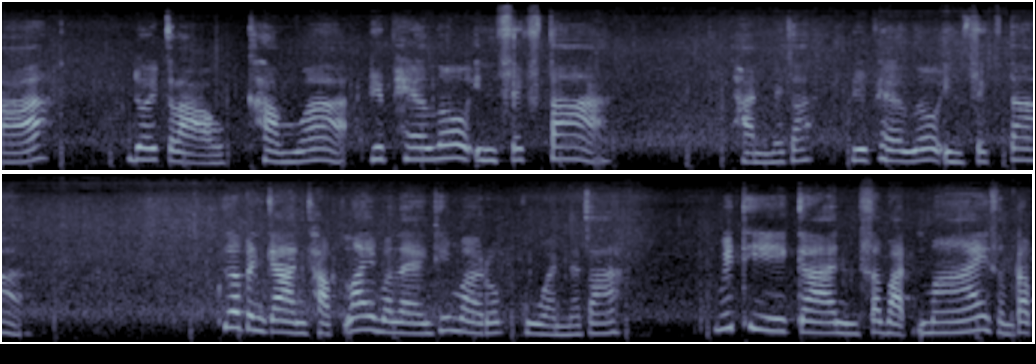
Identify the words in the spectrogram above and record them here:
า โดยกล่าวคำว่า repello insecta ทันไหมจ๊ะ repello insecta เพื่อเป็นการขับไล่แมลงที่มารบกวนนะจ๊ะ วิธีการสะบัดไม้สำหรับ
